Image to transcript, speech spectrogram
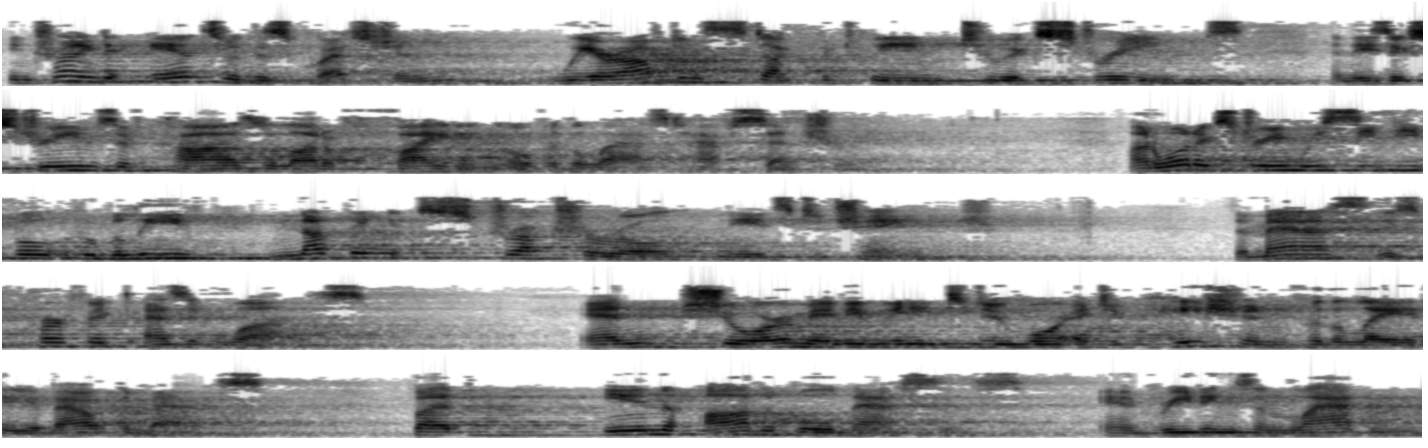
In trying to answer this question, we are often stuck between two extremes, and these extremes have caused a lot of fighting over the last half century. On one extreme, we see people who believe nothing structural needs to change. The Mass is perfect as it was. And sure, maybe we need to do more education for the laity about the Mass, but inaudible Masses and readings in Latin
